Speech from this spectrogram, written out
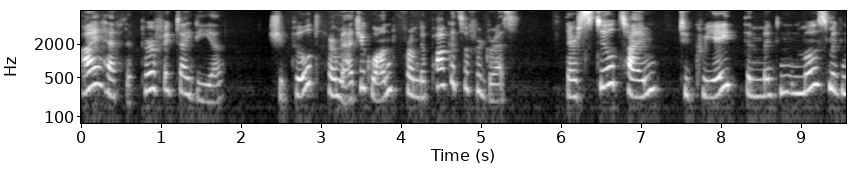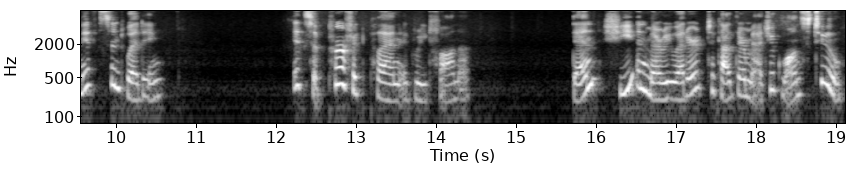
I have the perfect idea. She pulled her magic wand from the pockets of her dress. There's still time to create the mag most magnificent wedding. It's a perfect plan, agreed Fauna. Then she and Merryweather took out their magic wands too.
